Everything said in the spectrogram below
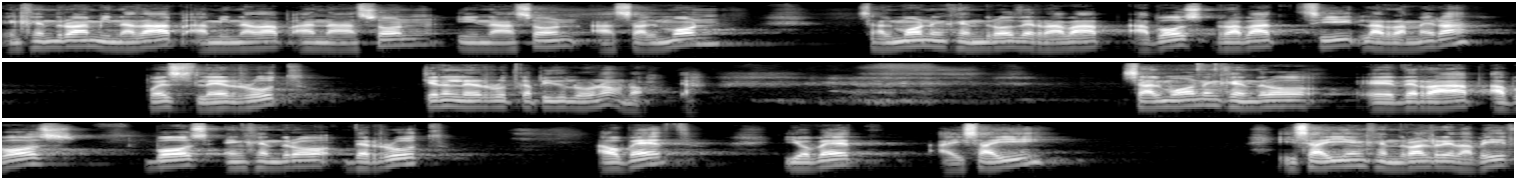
engendró a Minadab, a Minadab a Naasón y Naasón a Salmón. Salmón engendró de Rabab a vos, Rabat, sí, la ramera. Puedes leer Ruth. ¿Quieren leer Ruth capítulo 1? No, ya. Salmón engendró eh, de Raab a vos, vos engendró de Ruth a Obed y Obed a Isaí Isaí engendró al rey David.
